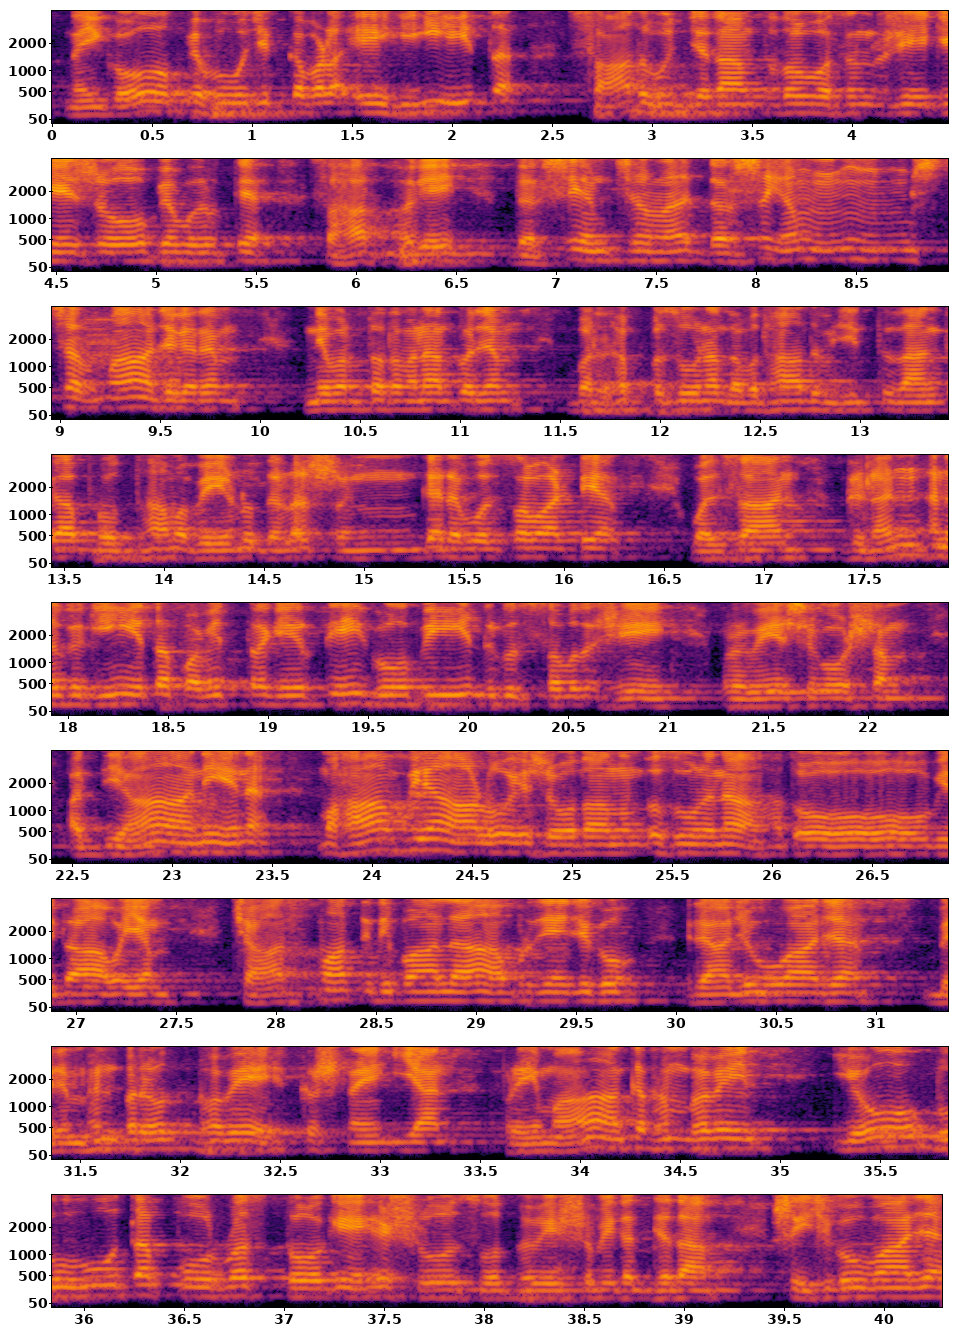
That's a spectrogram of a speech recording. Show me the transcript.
നൈകോപ്യഭൂജിക്കവള ഏഹീത. സാധുഭുജ്യതാം തതോ വസൻ ഋഷികേശോപ്യവൃത്യ സഹാത്ഭഗേ ദർശയം ദർശയം ശർമാജകരം. നിവർത്തതമനാത്വജം ബർഹപ്പസൂന നവധാത് വിജിത്താംഗ പ്രോദ്ധാമ വേണുദള ശൃംഗരവോത്സവാഢ്യ വത്സാൻ ഗൃണൻ അനുഗീത പവിത്രകീർത്തി ഗോപീ ദൃഗുത്സവദൃശി. പ്രവേശഘോഷം അദ്യാനേന മഹാവ്യാളോ യശോദാനന്ദസൂനന ഹതോ വിതാവയം ചാസ്മാതിഥി ബാലാ പ്രജേജഗോ. രാജുവാച ബ്രഹ്മൻ പരോദ്ഭവേ കൃഷ്ണേ ഇയാൻ പ്രേമാ കഥം ഭവേ യോ ഭൂതപൂർവസ്തോകേഷു സ്വദ്ഭവേഷു വിഗദ്ധ്യത ശ്രീശുഗോവാച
